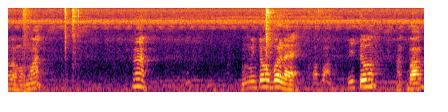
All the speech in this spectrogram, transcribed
Apa mak muat? Ha? Mau mencoba lah. Apa? Itu Akbar.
